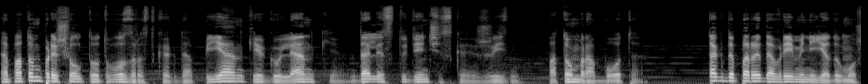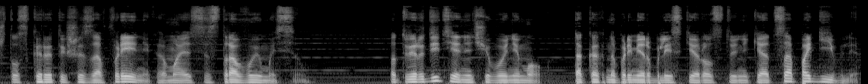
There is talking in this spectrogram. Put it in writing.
А потом пришел тот возраст, когда пьянки, гулянки, далее студенческая жизнь, потом работа. Так до поры до времени я думал, что скрытый шизофреник, а моя сестра вымысел. Подтвердить я ничего не мог, так как, например, близкие родственники отца погибли.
